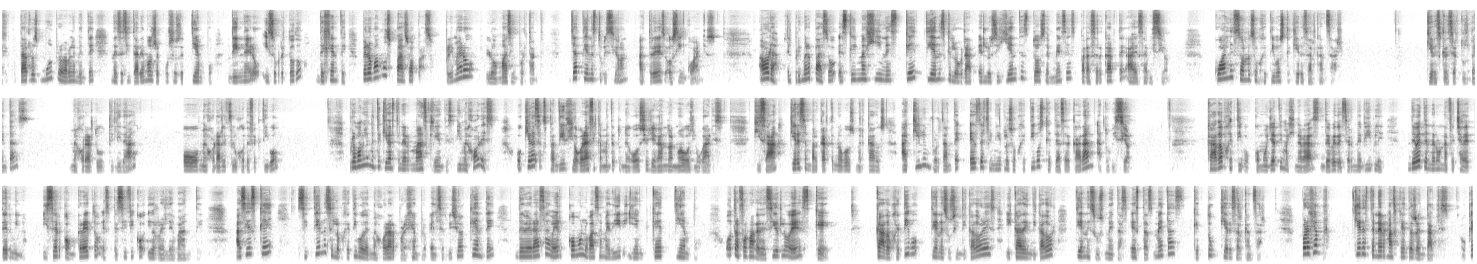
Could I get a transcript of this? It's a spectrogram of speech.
muy probablemente necesitaremos recursos de tiempo, dinero y sobre todo de gente. Pero vamos paso a paso. Primero, lo más importante. Ya tienes tu visión a tres o cinco años. Ahora, el primer paso es que imagines qué tienes que lograr en los siguientes 12 meses para acercarte a esa visión. ¿Cuáles son los objetivos que quieres alcanzar? ¿Quieres crecer tus ventas? ¿Mejorar tu utilidad? ¿O mejorar el flujo de efectivo? Probablemente quieras tener más clientes y mejores, o quieras expandir geográficamente tu negocio llegando a nuevos lugares. Quizá quieres embarcarte en nuevos mercados. Aquí lo importante es definir los objetivos que te acercarán a tu visión. Cada objetivo, como ya te imaginarás, debe de ser medible, debe tener una fecha de término y ser concreto, específico y relevante. Así es que, si tienes el objetivo de mejorar, por ejemplo, el servicio al cliente, deberás saber cómo lo vas a medir y en qué tiempo. Otra forma de decirlo es que cada objetivo tiene sus indicadores y cada indicador tiene sus metas, estas metas que tú quieres alcanzar. Por ejemplo, quieres tener más clientes rentables, ¿ok?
